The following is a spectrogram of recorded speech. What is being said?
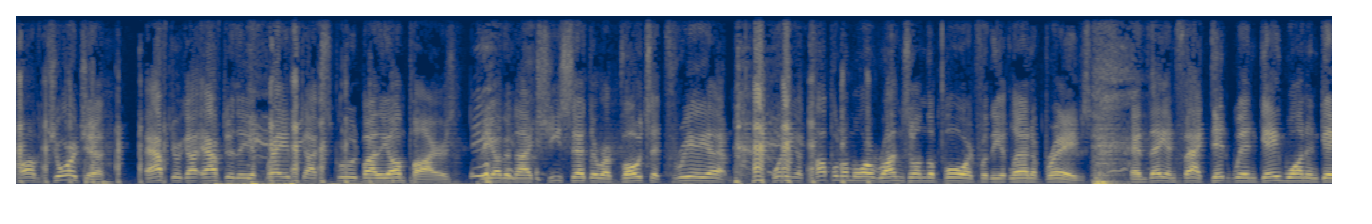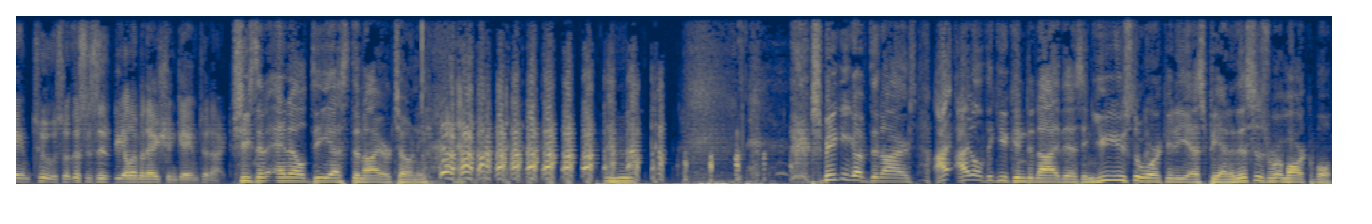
of Georgia. After got, after the Braves got screwed by the umpires the other night, she said there were votes at 3 a.m. putting a couple of more runs on the board for the Atlanta Braves, and they in fact did win Game One and Game Two. So this is the elimination game tonight. She's an NLDS denier, Tony. Speaking of deniers, I, I don't think you can deny this. And you used to work at ESPN, and this is remarkable.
